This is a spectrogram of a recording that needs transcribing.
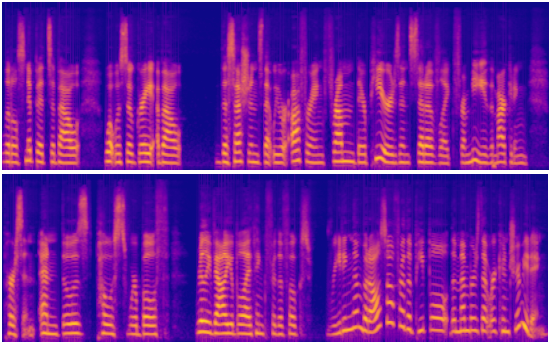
little snippets about what was so great about the sessions that we were offering from their peers instead of like from me, the marketing person. And those posts were both really valuable, I think, for the folks reading them, but also for the people, the members that were contributing.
